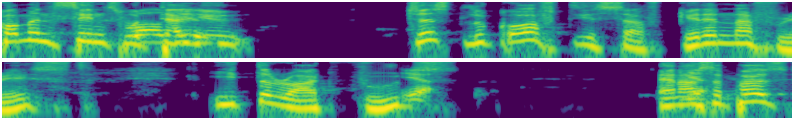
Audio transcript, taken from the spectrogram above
common sense would Well, tell you- you just look after yourself, get enough rest, eat the right foods. Yeah. And I suppose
